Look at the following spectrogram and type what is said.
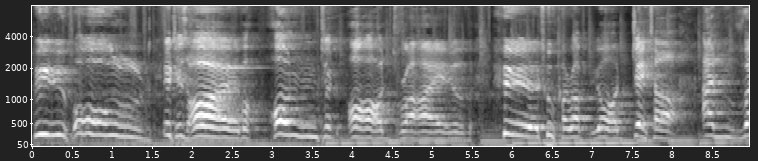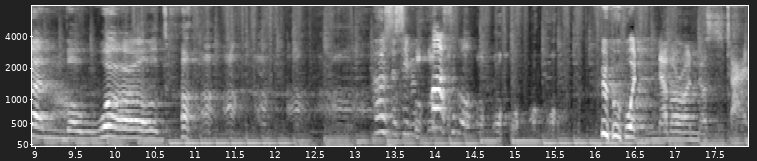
Behold, it is I, the haunted hard drive, here to corrupt your data and rend the world. How is this even possible? you would never understand,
